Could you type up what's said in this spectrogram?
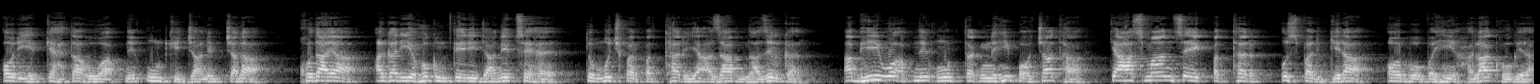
اور یہ کہتا ہوا اپنے اونٹ کی جانب چلا، خدایا، اگر یہ حکم تیری جانب سے ہے، تو مجھ پر پتھر یا عذاب نازل کر۔ ابھی وہ اپنے اونٹ تک نہیں پہنچا تھا کہ آسمان سے ایک پتھر اس پر گرا اور وہ وہیں ہلاک ہو گیا۔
